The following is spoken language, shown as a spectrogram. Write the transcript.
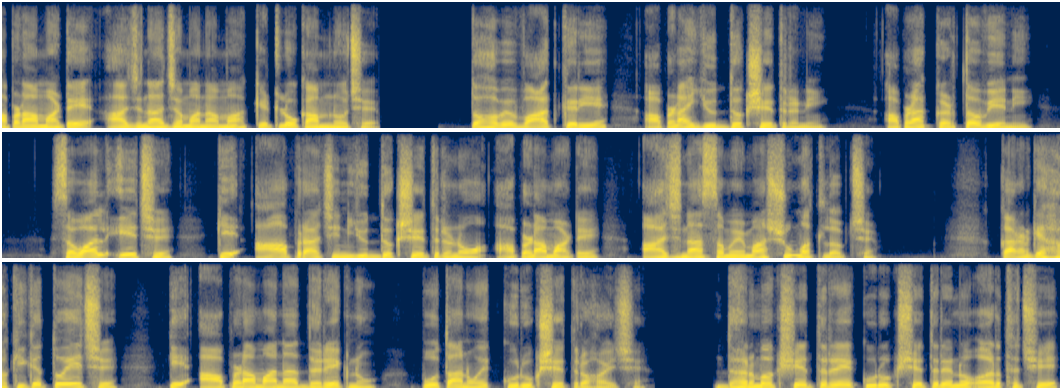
આપણા માટે આજના જમાનામાં કેટલો કામનો છે. તો હવે વાત કરીએ આપણા યુદ્ધક્ષેત્રની, આપણા કર્તવ્યની. સવાલ એ છે કે આ પ્રાચીન યુદ્ધક્ષેત્રનો આપણા માટે આજના સમયમાં શું મતલબ છે? કારણ કે હકીકત તો એ છે કે આપણામાંના દરેકનું પોતાનું એક કુરુક્ષેત્ર હોય છે. ધર્મક્ષેત્રે કુરુક્ષેત્રનો અર્થ છે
